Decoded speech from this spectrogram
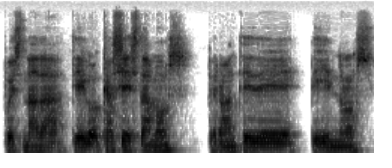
pues nada, Diego, casi estamos, pero antes de, irnos,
